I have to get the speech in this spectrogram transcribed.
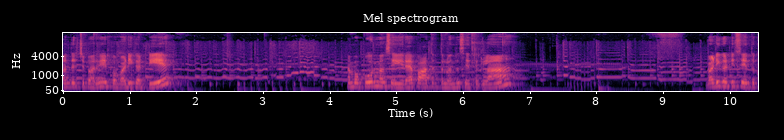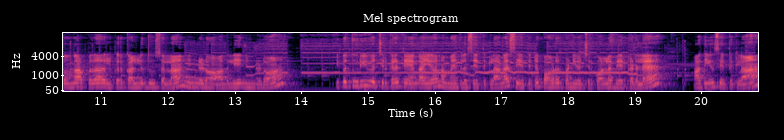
வந்துருச்சு பாருங்கள் இப்போ வடிகட்டி நம்ம பூர்ணம் செய்கிற பாத்திரத்தில் வந்து சேர்த்துக்கலாம். வடிகட்டி சேர்த்துக்கோங்க. அப்போ தான் அதில் இருக்கிற கல் தூசெல்லாம் நின்றுடும் அதுலேயே நின்றுடும் இப்போ துருவி வச்சுருக்கிற தேங்காயும் நம்ம இதில் சேர்த்துக்கலாங்க. சேர்த்துட்டு பவுடர் பண்ணி வச்சுருக்கோம்ல வேர்க்கடலை. அதையும் சேர்த்துக்கலாம்.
